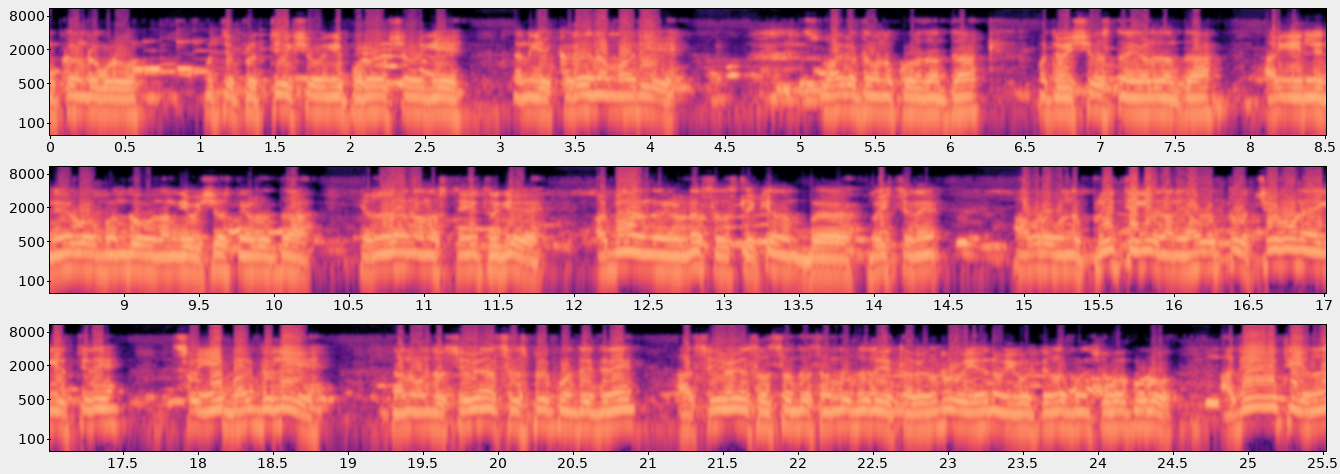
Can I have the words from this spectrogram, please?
ಮುಖಂಡರುಗಳು ಮತ್ತು ಪ್ರತ್ಯಕ್ಷವಾಗಿ, ಪರೋಕ್ಷವಾಗಿ ನನಗೆ ಕರೆಯನ್ನು ಮಾಡಿ ಸ್ವಾಗತವನ್ನು ಕೋರಿದಂಥ ಮತ್ತು ವಿಶ್ವಾಸನ ಹೇಳಿದಂಥ ಹಾಗೆ ಇಲ್ಲಿ ನೇರವಾಗಿ ಬಂದು ನನಗೆ ವಿಶ್ವಾಸನ ಹೇಳಿದಂಥ ಎಲ್ಲ ನನ್ನ ಸ್ನೇಹಿತರಿಗೆ ಅಭಿನಂದನೆಗಳನ್ನ ಸಲ್ಲಿಸಲಿಕ್ಕೆ ನಾನು ಬಯಸ್ತೇನೆ. ಅವರ ಒಂದು ಪ್ರೀತಿಗೆ ನಾನು ಯಾವತ್ತೂ ಚಿರಋಣಿಯಾಗಿರ್ತೀನಿ ಸೊ ಈ ಭಾಗದಲ್ಲಿ ನಾನು ಒಂದು ಸೇವೆಯನ್ನು ಸಲ್ಲಿಸಬೇಕು ಅಂತ ಇದ್ದೀನಿ. ಆ ಸೇವೆಯನ್ನು ಸಲ್ಲಿಸಂತ ಸಂದರ್ಭದಲ್ಲಿ ತಾವೆಲ್ಲರೂ ಏನು ಇವತ್ತೆಲ್ಲ ಬಂದು ಶುಭಕೋರು ಅದೇ ರೀತಿ ಎಲ್ಲ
